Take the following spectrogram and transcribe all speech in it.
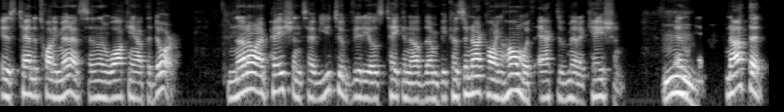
is 10 to 20 minutes and then walking out the door. None of my patients have YouTube videos taken of them because they're not going home with active medication. Mm. And not that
